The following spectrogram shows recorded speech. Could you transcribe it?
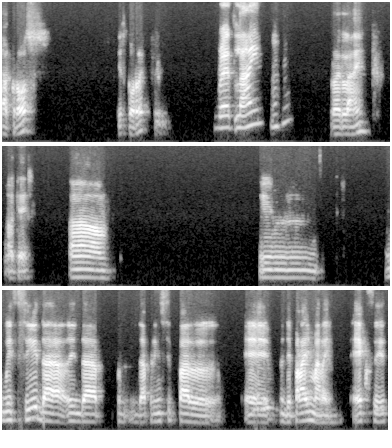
across is correct. Red line? Mhm. Red line. Okay. Um. In we see that in the the principal uh, the primary exit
